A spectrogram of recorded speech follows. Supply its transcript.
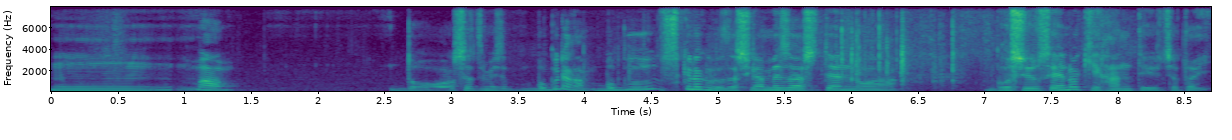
うーんまあどう説明して僕らが僕少なくとも私が目指してるのは五修正の規範っていうちょっとい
